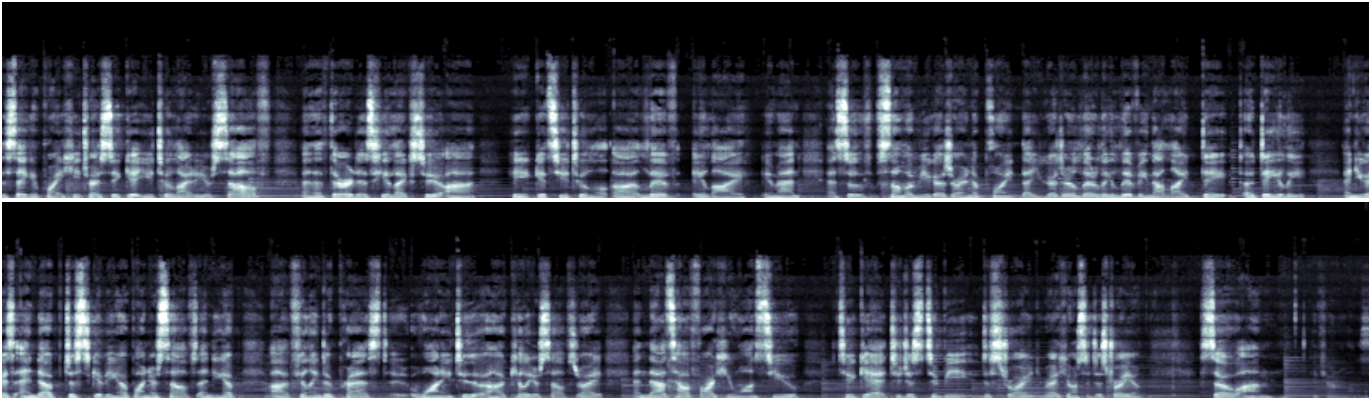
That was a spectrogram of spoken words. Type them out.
The second point, he tries to get you to lie to yourself, and the third is he likes to uh, he gets you to uh, live a lie. Amen. And so some of you guys are in a point that you guys are literally living that lie day, uh, daily and you guys end up just giving up on yourselves, ending up uh, feeling depressed, wanting to uh, kill yourselves, right? And that's how far He wants you to get, to just to be destroyed, right? He wants to destroy you. So, um, if you want to,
